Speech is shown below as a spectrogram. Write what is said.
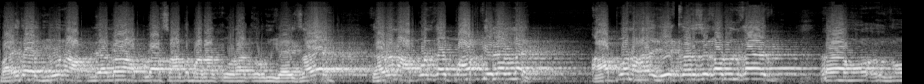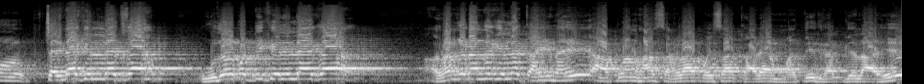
फायदा घेऊन आपल्याला आपला सातबारा कोरा करून घ्यायचा आहे. कारण आपण काय पाप केलेलं नाही. आपण हा हे कर्ज काढून काय चैन्या केलेल्या आहेत का? उधळपट्टी केलेली आहे का? रंगडंग केलं काही नाही. आपण हा सगळा पैसा काळ्या मातीत घातलेला आहे.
